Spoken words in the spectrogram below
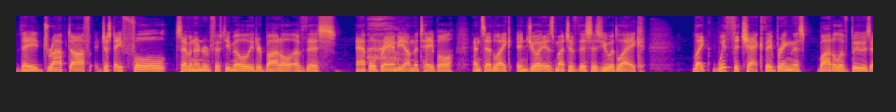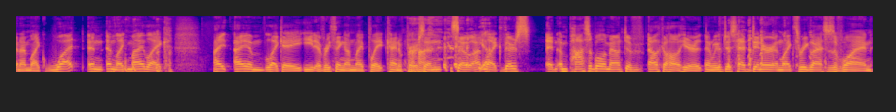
they dropped off just a full 750 milliliter bottle of this apple brandy on the table and said, like, enjoy as much of this as you would like. Like with the check, they bring this bottle of booze, and I'm like, what? And and like my like I I am like a eat everything on my plate kind of uh-huh. person. So I'm Yeah. like, there's an impossible amount of alcohol here, and we've just had dinner and like three glasses of wine.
